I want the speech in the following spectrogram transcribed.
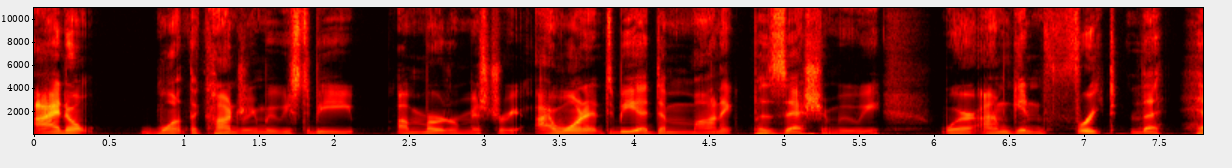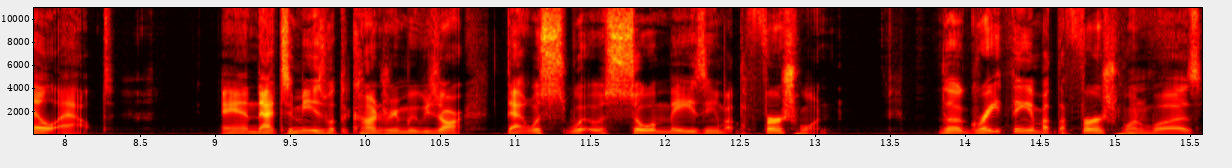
I don't want the Conjuring movies to be a murder mystery. I want it to be a demonic possession movie where I'm getting freaked the hell out. And that to me is what the Conjuring movies are. That was what was so amazing about the first one. The great thing about the first one was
